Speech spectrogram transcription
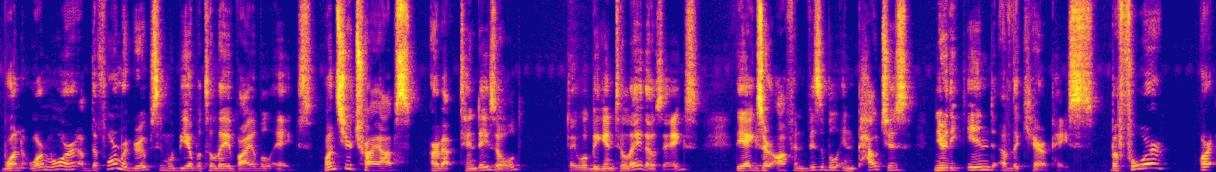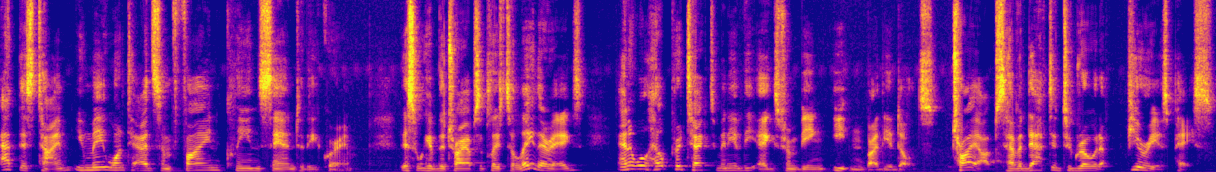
one or more of the former groups and will be able to lay viable eggs. Once your triops are about 10 days old, they will begin to lay those eggs. The eggs are often visible in pouches near the end of the carapace. Before or at this time, you may want to add some fine, clean sand to the aquarium. This will give the triops a place to lay their eggs, and it will help protect many of the eggs from being eaten by the adults. Triops have adapted to grow at a furious pace,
